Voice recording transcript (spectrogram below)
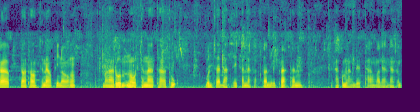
ครับต่อทองชาแนลพี่น้อง มาร่วมโนทนาสาธุบนสายบาตรด้วยกันนะครับ ตอนนี้พระท่านกำลังเดินทางมาแล้วนะครับ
